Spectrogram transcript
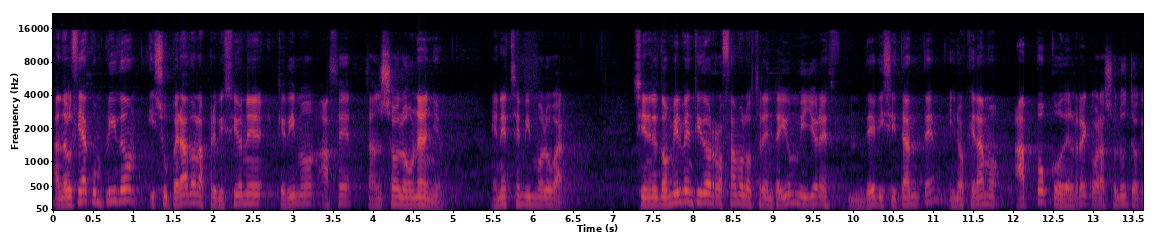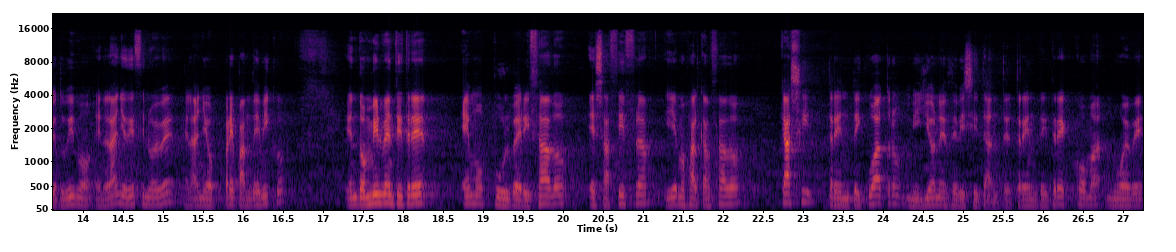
Andalucía ha cumplido y superado las previsiones que dimos hace tan solo un año, en este mismo lugar. Si en el 2022 rozamos los 31 millones de visitantes y nos quedamos a poco del récord absoluto que tuvimos en el año 19, el año prepandémico, en 2023 hemos pulverizado esa cifra y hemos alcanzado casi 34 millones de visitantes, 33,9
